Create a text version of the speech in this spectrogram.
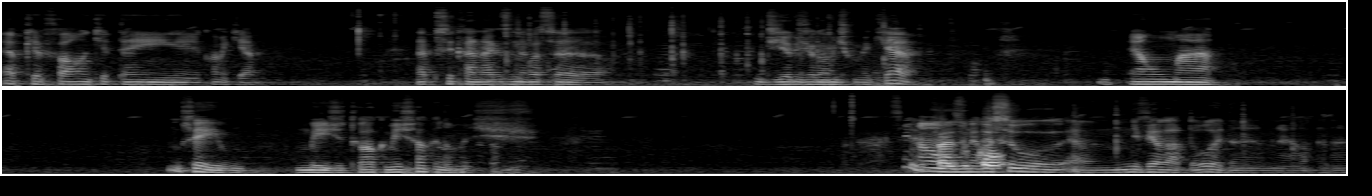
É porque falam que tem. Como é que é? Na psicanálise o negócio é. Dinheiro geralmente como é que é? É uma. Não sei, um meio de troca, meio de troca não, mas. Sei não, um negócio. É, um nivelador na, na,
